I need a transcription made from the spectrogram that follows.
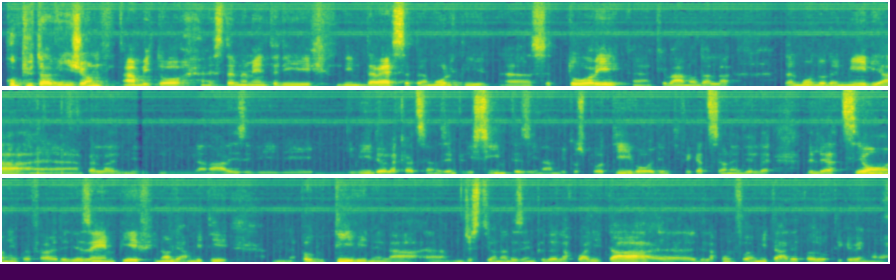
Computer vision, ambito estremamente di, di interesse per molti eh, settori eh, che vanno dalla dal mondo del media eh, per la, l'analisi di, di, di, video la creazione ad esempio di sintesi in ambito sportivo, identificazione delle, delle azioni per fare degli esempi e fino agli ambiti mh, produttivi nella eh, gestione ad esempio della qualità, eh, della conformità dei prodotti che, vengono,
